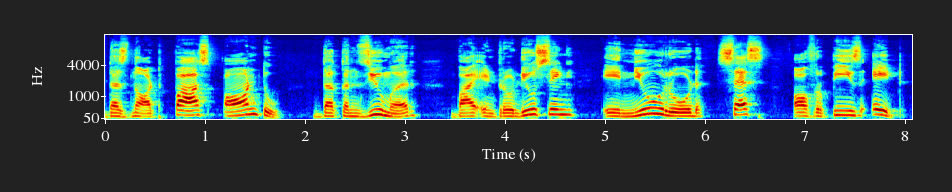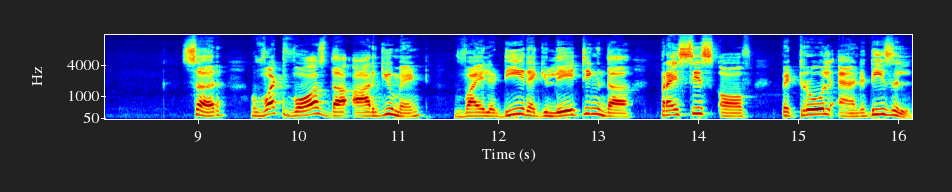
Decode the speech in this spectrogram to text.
does not pass on to the consumer by introducing a new road cess of rupees 8. Sir, what was the argument while deregulating the prices of petrol and diesel?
